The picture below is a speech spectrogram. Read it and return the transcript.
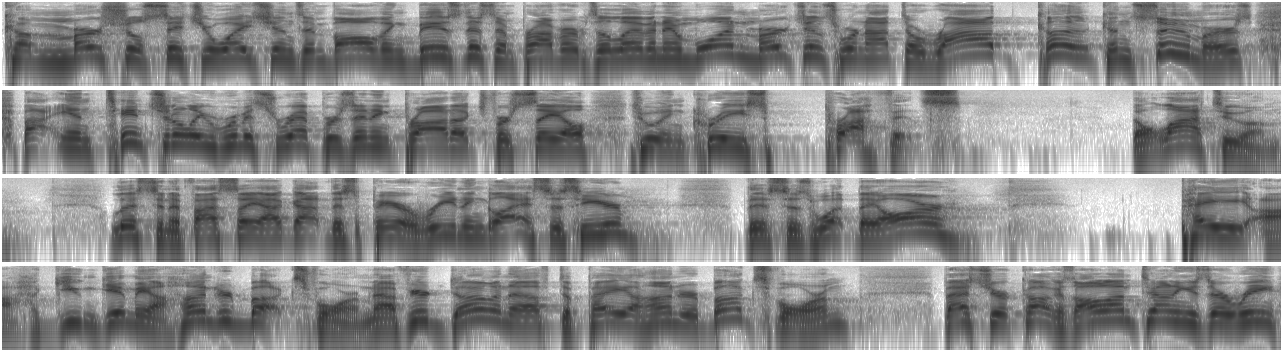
commercial situations involving business. In Proverbs 11 and 1, merchants were not to rob co- consumers by intentionally misrepresenting products for sale to increase profits. Don't lie to them. Listen, if I say I got this pair of reading glasses here, this is what they are pay, uh, you can give me a hundred bucks for them. Now, if you're dumb enough to pay a hundred bucks for them, that's your call. Because all I'm telling you is they're reading.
